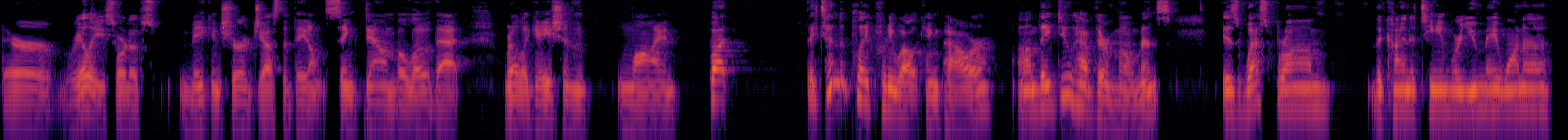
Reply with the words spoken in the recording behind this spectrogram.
They're really sort of making sure just that they don't sink down below that relegation line. But they tend to play pretty well at King Power. Um, they do have their moments. Is West Brom the kind of team where you may want to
